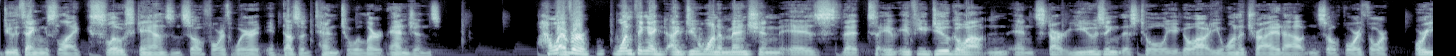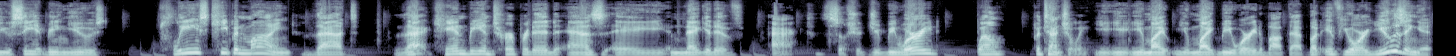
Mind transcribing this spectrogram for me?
do things like slow scans and so forth where it, it doesn't tend to alert engines However, one thing I, I do want to mention is that if, if you do go out and, and start using this tool, you go out, you want to try it out and so forth, or or you see it being used, please keep in mind that that can be interpreted as a negative act. So should you be worried? Well, potentially. You, you, you might you might be worried about that. But if you're using it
